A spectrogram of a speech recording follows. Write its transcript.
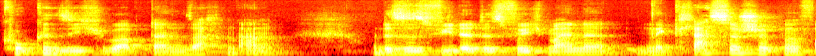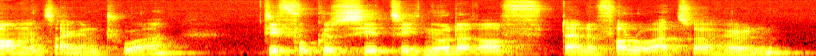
gucken sich überhaupt deine Sachen an. Und das ist wieder das, wo ich meine, eine klassische Performance-Agentur, die fokussiert sich nur darauf, deine Follower zu erhöhen.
